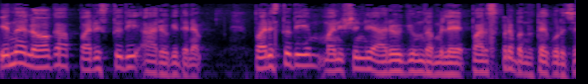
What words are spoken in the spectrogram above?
ഇന്ന് ലോക പരിസ്ഥിതി ആരോഗ്യ ദിനം. പരിസ്ഥിതിയും മനുഷ്യന്റെ ആരോഗ്യവും തമ്മിലെ പരസ്പര ബന്ധത്തെക്കുറിച്ച്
